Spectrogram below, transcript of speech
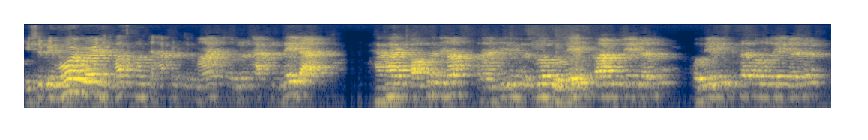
You should be more worried that what's going to happen to my children after they die. Have I taught them enough when I'm leaving this? Will they survive the day of judgment? Will they be successful in the day of judgment?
